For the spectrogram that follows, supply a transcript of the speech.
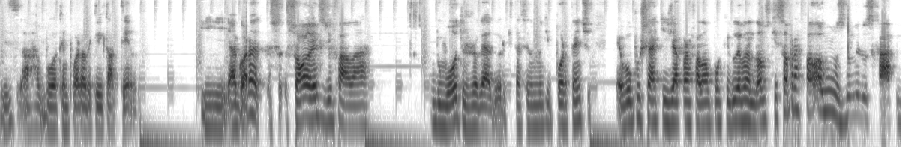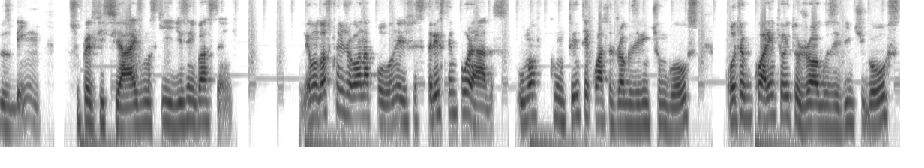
bizarra boa temporada que ele tá tendo. E agora, só antes de falar do outro jogador que está sendo muito importante, eu vou puxar aqui já para falar um pouquinho do Lewandowski, só para falar alguns números rápidos, bem superficiais, mas que dizem bastante. Lewandowski, quando ele jogou na Polônia, ele fez três temporadas. Uma com 34 jogos e 21 gols, outra com 48 jogos e 20 gols,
